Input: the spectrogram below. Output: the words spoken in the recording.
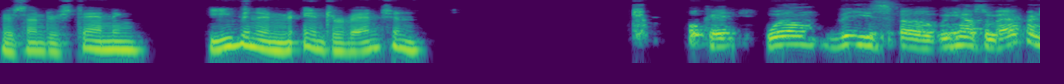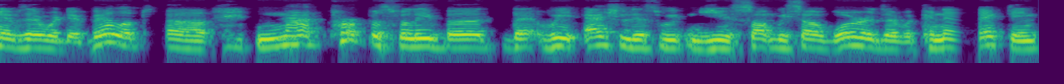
there's understanding, even an intervention. Okay. Well, these uh, we have some acronyms that were developed uh, not purposefully, but that we actually just we you saw we saw words that were connecting.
